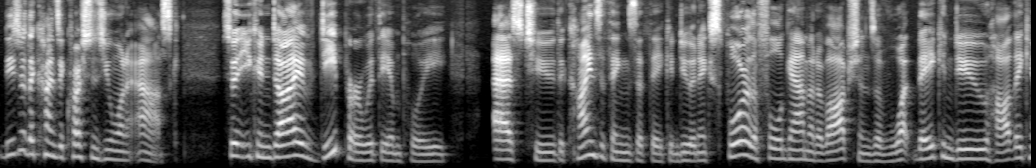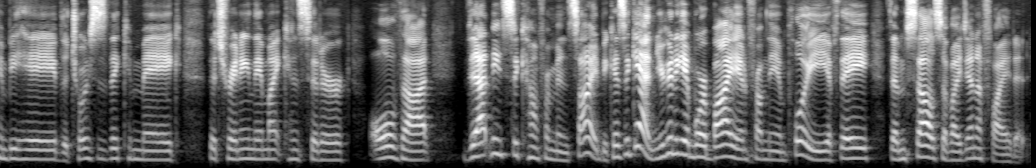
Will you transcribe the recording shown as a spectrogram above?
these are the kinds of questions you want to ask so that you can dive deeper with the employee as to the kinds of things that they can do and explore the full gamut of options of what they can do, how they can behave, the choices they can make, the training they might consider, all of that. That needs to come from inside because, again, you're going to get more buy in from the employee if they themselves have identified it.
